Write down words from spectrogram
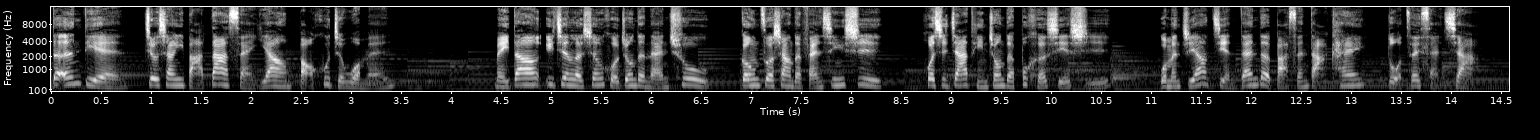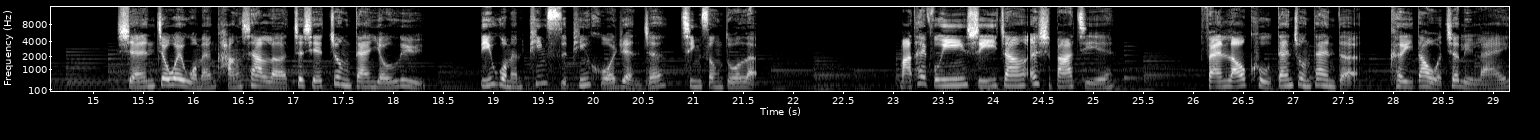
的恩典就像一把大伞一样保护着我们。每当遇见了生活中的难处、工作上的烦心事，或是家庭中的不和谐时，我们只要简单的把伞打开，躲在伞下，神就为我们扛下了这些重担忧虑，比我们拼死拼活忍着轻松多了。马太福音十一章二十八节：凡劳苦担重担的，可以到我这里来，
